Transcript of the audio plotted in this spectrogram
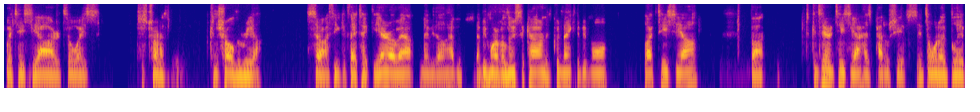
where TCR, it's always just trying to control the rear. So I think if they take the aero out, maybe they'll have a, a bit more of a looser car and it could make it a bit more like TCR, but considering TCR has paddle shifts, it's auto blip,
